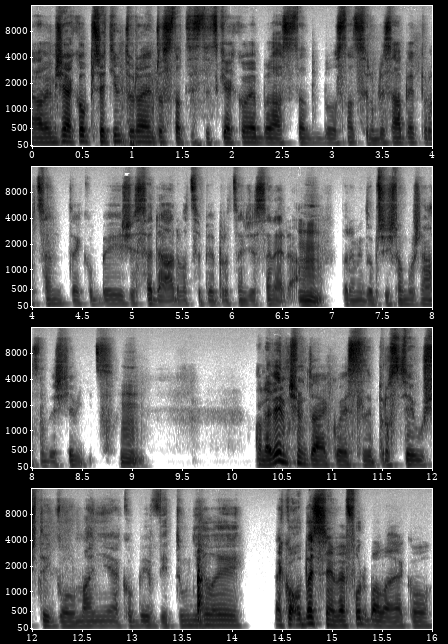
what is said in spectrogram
Já vím, že jako před tím turnajem to statisticky jako je byla, bylo snad 75%, jakoby, že se dá, 25%, že se nedá. Hmm, Tady mi to přišlo možná snad ještě víc. hmm. A nevím, čím to je, jako jestli prostě už ty golmani jakoby vytunili, jako obecně ve fotbale, jako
